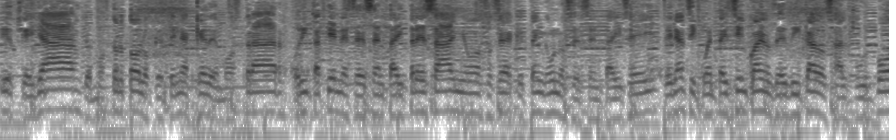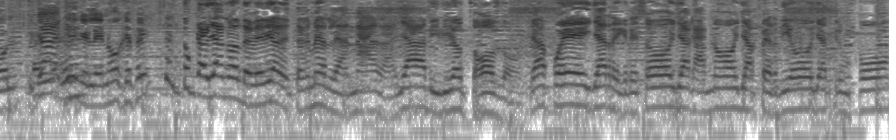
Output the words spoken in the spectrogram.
Y es que ya demostró todo lo que tenía que demostrar. Ahorita tiene 63 años, o sea que tenga unos 66. Tenían 55 años dedicados al fútbol. Ya, lléguele, ¿no, jefe? El Tuca ya no debería de temerle a nada, ya vivió todo. Ya fue, ya regresó, ya ganó, ya perdió, ya triunfó.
